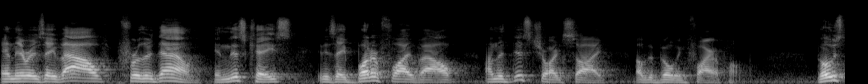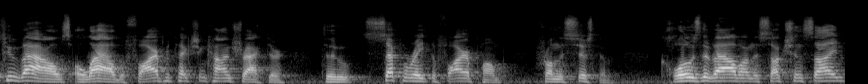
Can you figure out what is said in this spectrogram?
and there is a valve further down. In this case, it is a butterfly valve on the discharge side of the building fire pump. Those two valves allow the fire protection contractor to separate the fire pump from the system. Close the valve on the suction side,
